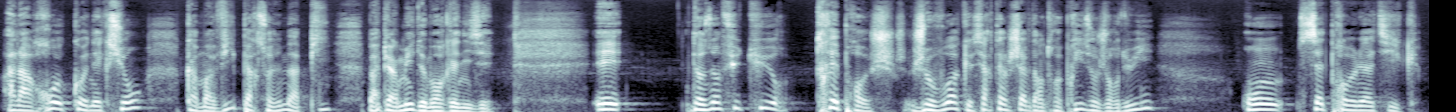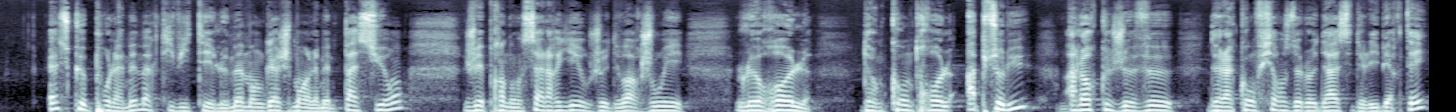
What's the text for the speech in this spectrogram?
à la reconnexion quand ma vie personnelle m'a permis de m'organiser. Et dans un futur très proche, je vois que certains chefs d'entreprise aujourd'hui ont cette problématique. Est-ce que pour la même activité, le même engagement, la même passion, je vais prendre un salarié où je vais devoir jouer le rôle d'un contrôle absolu, alors que je veux de la confiance, de l'audace et de la liberté,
